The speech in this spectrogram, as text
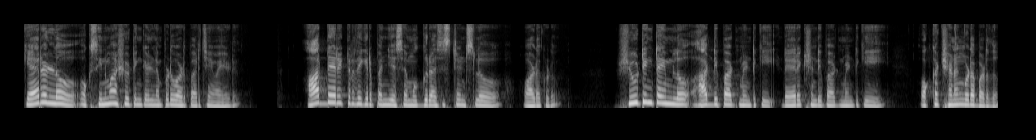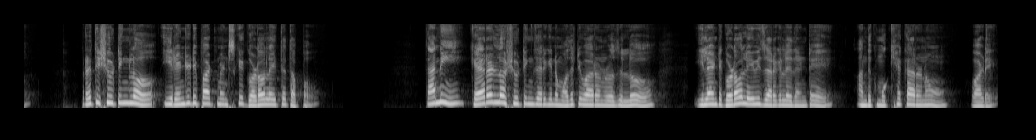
కేరళలో ఒక సినిమా షూటింగ్కి వెళ్ళినప్పుడు వాడు పరిచయం అయ్యాడు. ఆర్ట్ డైరెక్టర్ దగ్గర పనిచేసే ముగ్గురు అసిస్టెంట్స్లో వాడకుడు. షూటింగ్ టైంలో ఆర్ట్ డిపార్ట్మెంట్కి డైరెక్షన్ డిపార్ట్మెంట్కి ఒక్క క్షణం కూడా పడదు. ప్రతి షూటింగ్లో ఈ రెండు డిపార్ట్మెంట్స్కి గొడవలు అయితే తప్పవు. కానీ కేరళలో షూటింగ్ జరిగిన మొదటి వారం రోజుల్లో ఇలాంటి గొడవలు ఏవి జరగలేదంటే అందుకు ముఖ్య కారణం వాడే.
